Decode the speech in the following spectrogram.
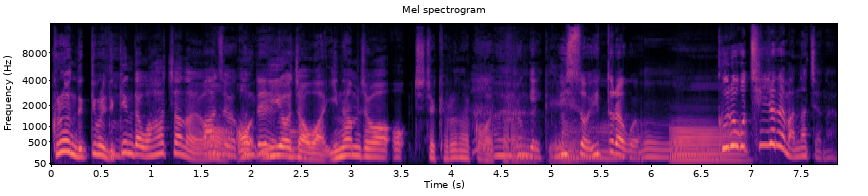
그런 느낌을 느낀다고 하잖아요. 맞아요. 어, 근데- 이 여자와 이 남자와 어 진짜 결혼할 것 같다라는 그런 게 느낌. 있어, 있더라고요. 어. 그러고 7년을 만났잖아요.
